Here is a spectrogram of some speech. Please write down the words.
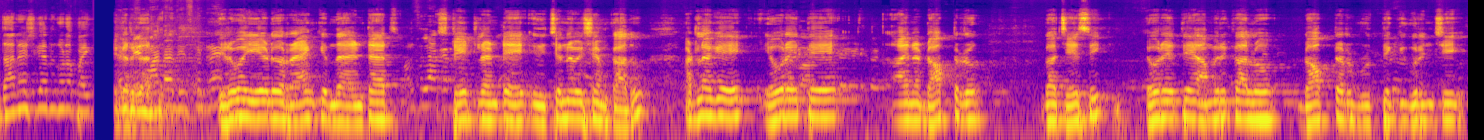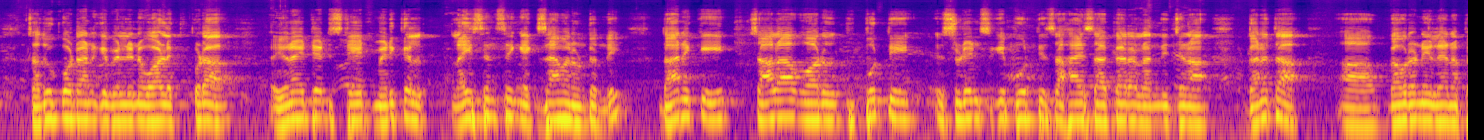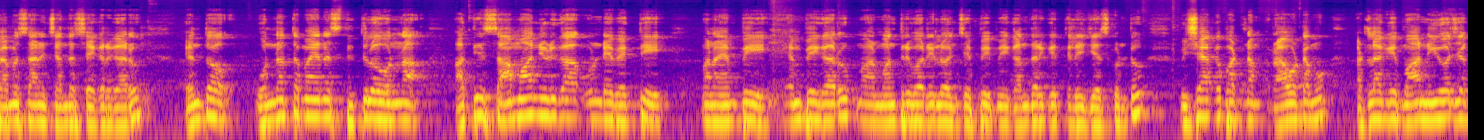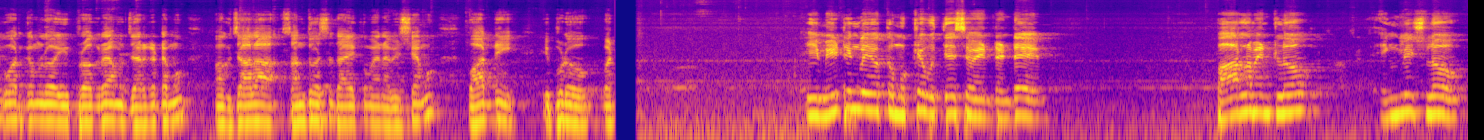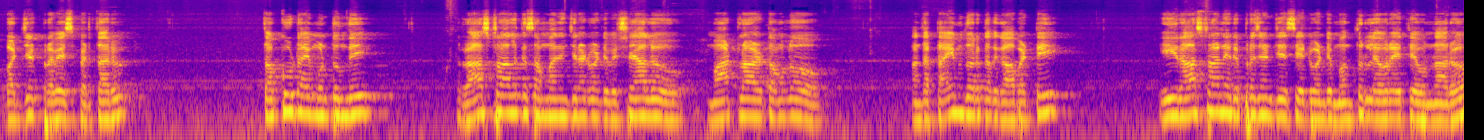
దానేష్ గారిని కూడా పైకి ఇరవై ఏడు ర్యాంక్ ఇన్ ద ఎంటైర్ స్టేట్లు అంటే ఇది చిన్న విషయం కాదు. అట్లాగే ఎవరైతే ఆయన డాక్టరుగా చేసి ఎవరైతే అమెరికాలో డాక్టర్ వృత్తికి గురించి చదువుకోవడానికి వెళ్ళిన వాళ్ళకి కూడా united state medical licensing exam అని ఉంటుంది. దానికి చాలా వారు పూర్తి స్టూడెంట్స్కి పూర్తి సహాయ సహకారాలు అందించిన ఘనత గౌరవనీయులైన పెమసాని చంద్రశేఖర్ గారు. ఎంతో ఉన్నతమైన స్థితిలో ఉన్న అతి సామాన్యుడిగా ఉండే వ్యక్తి మన ఎంపీ ఎంపీ గారు మా మంత్రివర్యులు అని చెప్పి మీకు అందరికీ తెలియజేసుకుంటూ విశాఖపట్నం రావటము అట్లాగే మా నియోజకవర్గంలో ఈ ప్రోగ్రాం జరగటము మాకు చాలా సంతోషదాయకమైన విషయము. వారిని ఇప్పుడు ఈ మీటింగ్ల యొక్క ముఖ్య ఉద్దేశం ఏంటంటే పార్లమెంట్లో ఇంగ్లీష్లో బడ్జెట్ ప్రవేశపెడతారు. తక్కువ టైం ఉంటుంది. రాష్ట్రాలకు సంబంధించినటువంటి విషయాలు మాట్లాడటంలో అంత టైం దొరకదు కాబట్టి ఈ రాష్ట్రాన్ని రిప్రజెంట్ చేసేటువంటి మంత్రులు ఎవరైతే ఉన్నారో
